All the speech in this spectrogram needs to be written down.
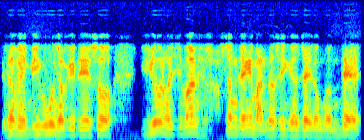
그다음에 미국은 여기에 대해서 유연하지만 협상장에 만나서 얘기하자 이런 건데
